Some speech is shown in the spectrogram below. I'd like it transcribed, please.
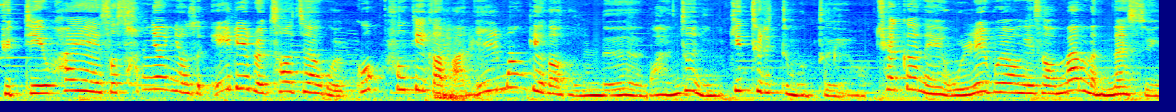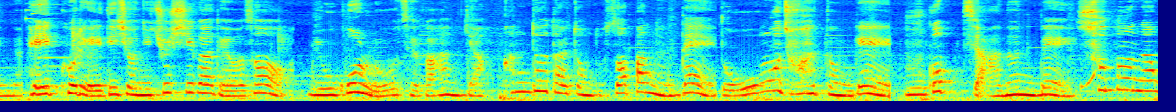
뷰티 화해에서 3년 연속 1위를 차지하고 있고 후기가 만 1만 개가 넘는 완전 인기 트리트먼트예요. 최근에 올리브영에서만 만날 수 있는 베이커리 에디션이 출시가 되어서 이걸로 제가 한 약 한두 달 정도 써봤는데 너무 좋았던 게 무겁지 않은데 수분은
